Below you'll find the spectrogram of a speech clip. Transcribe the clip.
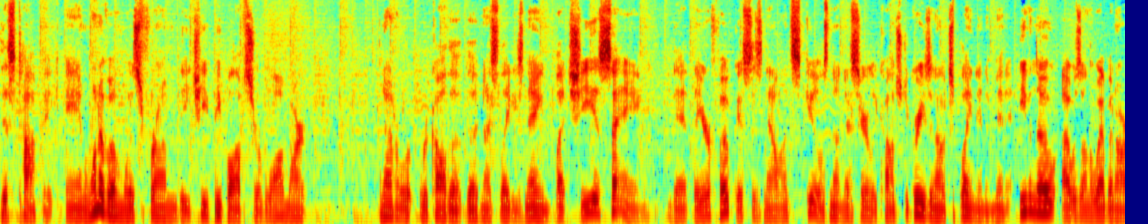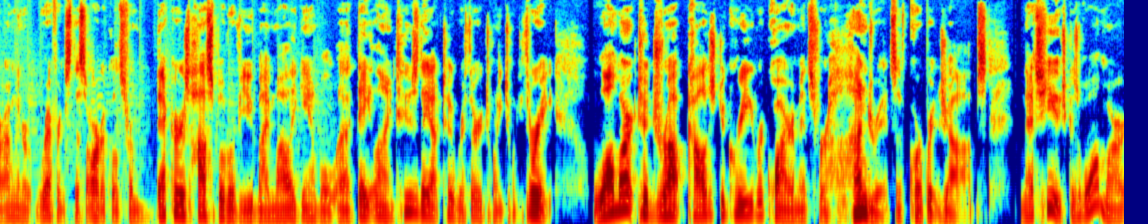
this topic. And one of them was from the Chief People Officer of Walmart. And I don't recall the, the nice lady's name, but she is saying that their focus is now on skills, not necessarily college degrees, and I'll explain in a minute. Even though I was on the webinar, I'm going to reference this article. It's from Becker's Hospital Review by Molly Gamble, uh, Dateline, Tuesday, October 3rd, 2023. Walmart to drop college degree requirements for hundreds of corporate jobs. And that's huge because Walmart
